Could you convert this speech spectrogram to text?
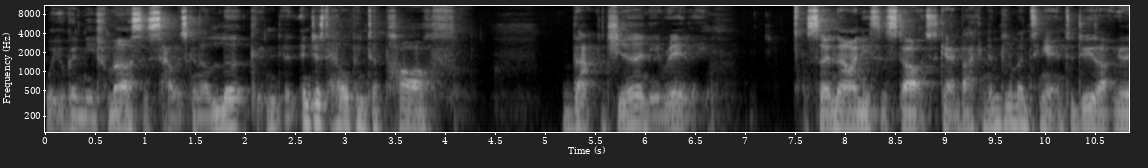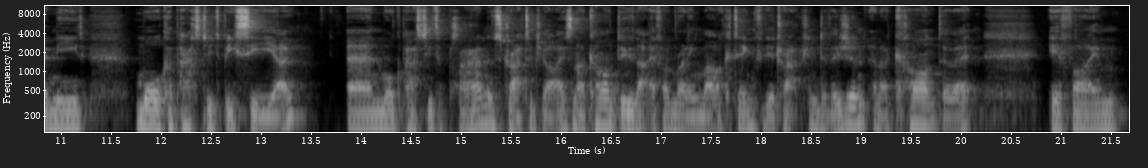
what you're going to need from us. This is how it's going to look. And, and just helping to path that journey, really. So now I need to start just getting back and implementing it. And to do that, I'm going to need more capacity to be CEO and more capacity to plan and strategize. And I can't do that if I'm running marketing for the attraction division. And I can't do it if I'm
